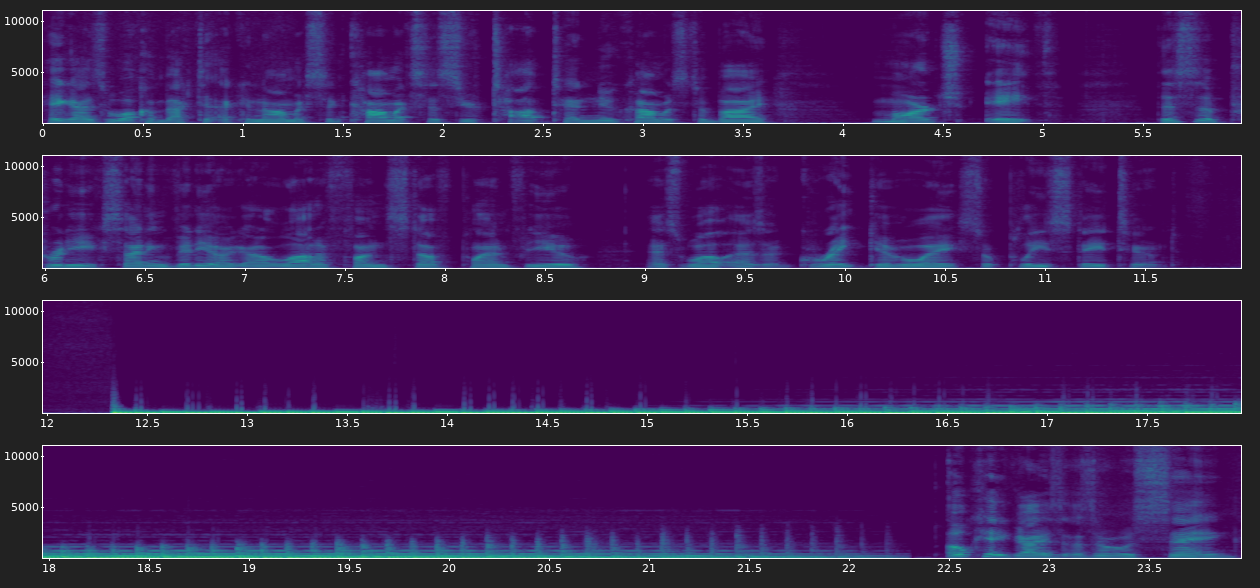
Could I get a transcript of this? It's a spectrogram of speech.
Hey guys, welcome back to Economics in Comics. This is your top 10 new comics to buy March 8th. This is a pretty exciting video. I got a lot of fun stuff planned for you, as well as a great giveaway, so please stay tuned. Okay guys, as I was saying,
